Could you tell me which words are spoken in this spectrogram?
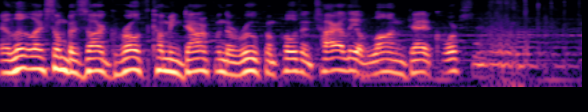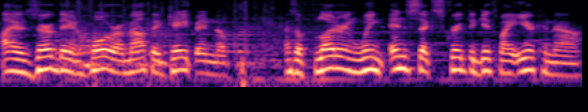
It looked like some bizarre growth coming down from the roof composed entirely of long dead corpses. I observed it in horror, mouth agape, and a, as a fluttering winged insect scraped against my ear canal.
